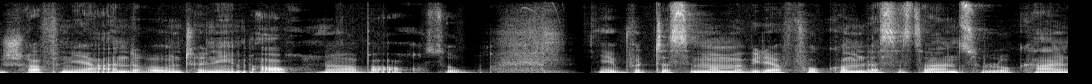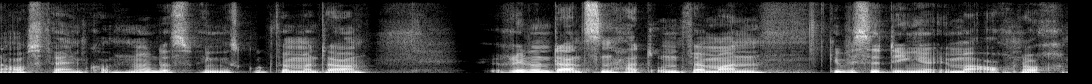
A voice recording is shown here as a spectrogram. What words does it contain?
schaffen ja andere Unternehmen auch, ne? aber auch so wird das immer mal wieder vorkommen, dass es dann zu lokalen Ausfällen kommt. Ne? Deswegen ist gut, wenn man da Redundanzen hat und wenn man gewisse Dinge immer auch noch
